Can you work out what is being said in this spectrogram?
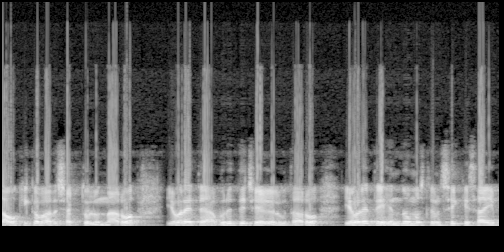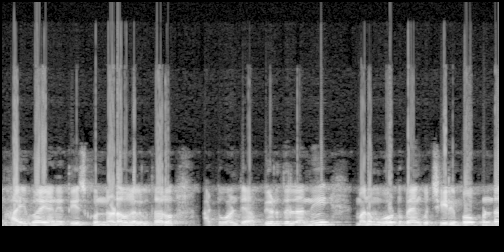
లౌకికవాద శక్తులు ఉన్నారో ఎవరైతే అభివృద్ధి చేయగలుగుతారో ఎవరైతే హిందూ ముస్లిం సిక్ ఇసాయి భాయ్ భాయ్ అని తీసుకుని నడవగలుగుతారో అటువంటి అభ్యర్థులని మనం ఓటు బ్యాంకు చీలిపోకుండా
